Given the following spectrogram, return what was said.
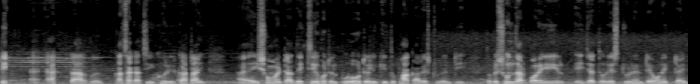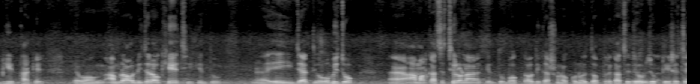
ঠিক একটার কাছাকাছি ঘড়ির কাটায়। এই সময়টা দেখছি হোটেল, পুরো হোটেলই কিন্তু ফাঁকা রেস্টুরেন্টটি। তবে সন্ধ্যার পরে এই এই জাতীয় রেস্টুরেন্টে অনেকটাই ভিড় থাকে এবং আমরাও নিজেরাও খেয়েছি, কিন্তু এই জাতীয় অভিযোগ আমার কাছে ছিল না, কিন্তু ভোক্তা অধিকার সংরক্ষণ অধিদপ্তরের কাছে যে অভিযোগটি এসেছে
